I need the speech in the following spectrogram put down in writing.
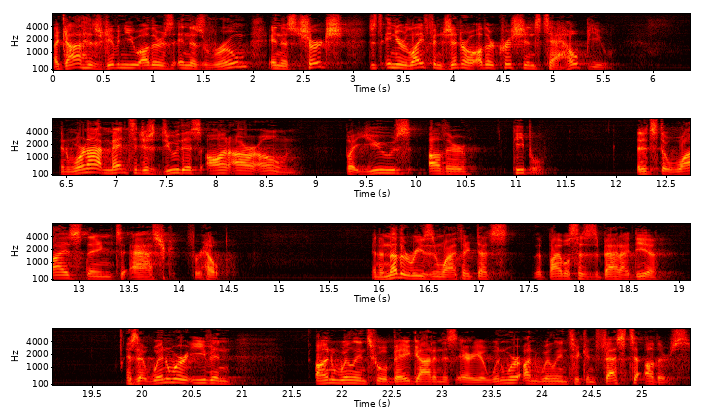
Like God has given you others in this room, in this church, just in your life in general, other Christians to help you. And we're not meant to just do this on our own, but use other people. That it's the wise thing to ask for help. And another reason why I think that's the Bible says it's a bad idea is that when we're even unwilling to obey God in this area, when we're unwilling to confess to others,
